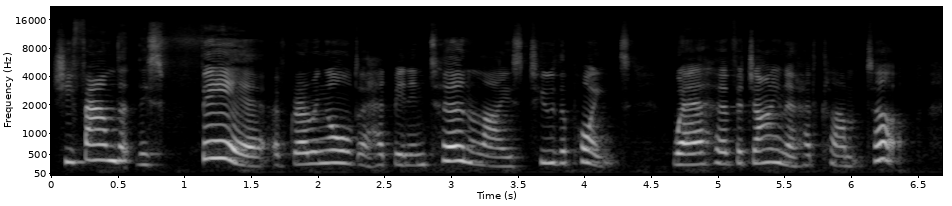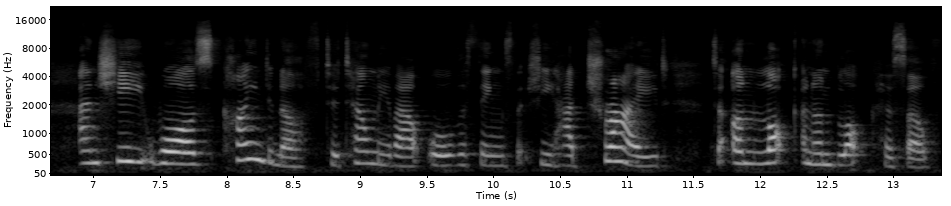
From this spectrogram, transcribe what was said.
she found that this fear of growing older had been internalized to the point where her vagina had clamped up. And she was kind enough to tell me about all the things that she had tried to unlock and unblock herself.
